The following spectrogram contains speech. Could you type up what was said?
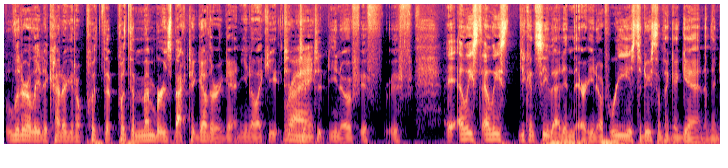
literally to kind of you know put the put the members back together again. You know, like you, to, right. to, to, you know, if, if if at least at least you can see that in there. You know, if re is to do something again, and then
